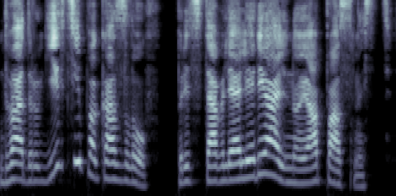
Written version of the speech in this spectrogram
Два других типа козлов представляли реальную опасность.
